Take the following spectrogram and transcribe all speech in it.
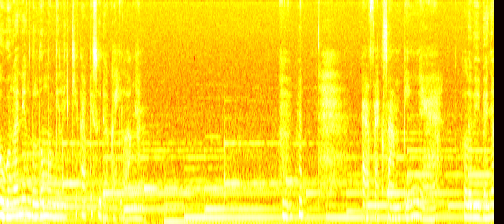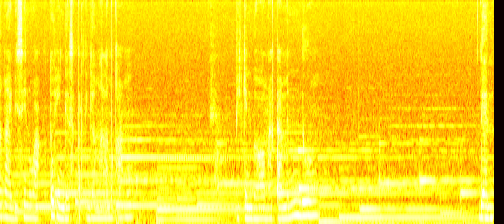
Hubungan yang belum memiliki tapi sudah kehilangan. Efek sampingnya lebih banyak ngabisin waktu hingga sepertiga malam kamu. Bikin bawa mata mendung. Dan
